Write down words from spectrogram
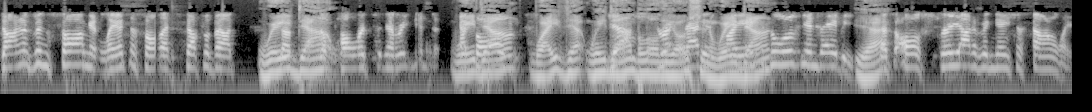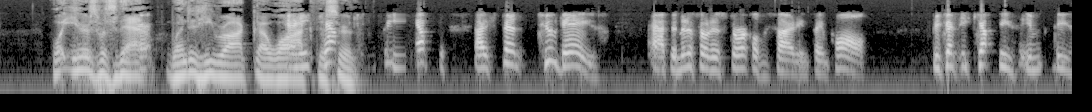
Donovan's song Atlantis, all that stuff about Way the, down, the poets and everything. way down, way down, way down Yeah, below the ocean, way my down. Andalusian baby. Yeah. that's all straight out of Ignatius Donnelly. What years was that? When did he rock uh, and he walk this kept, earth? he kept. I spent two days at the Minnesota Historical Society in St. Paul because he kept these these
